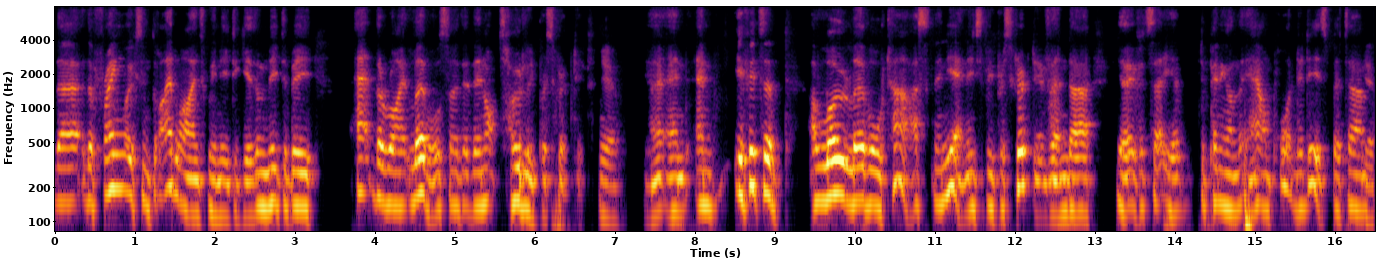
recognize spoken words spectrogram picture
the the frameworks and guidelines we need to give them need to be at the right level so that they're not totally prescriptive. Yeah. You know, and and if it's a a low level task, then yeah, it needs to be prescriptive. And uh, yeah, if it's that, yeah, depending on the, how important it is. But um, yeah.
